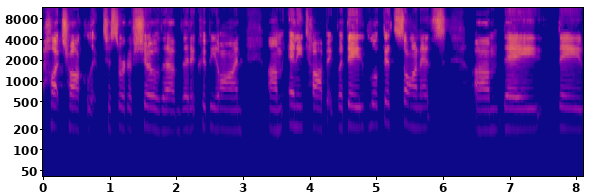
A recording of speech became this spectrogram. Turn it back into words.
hot chocolate to sort of show them that it could be on um, any topic. But they looked at sonnets, um, they they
